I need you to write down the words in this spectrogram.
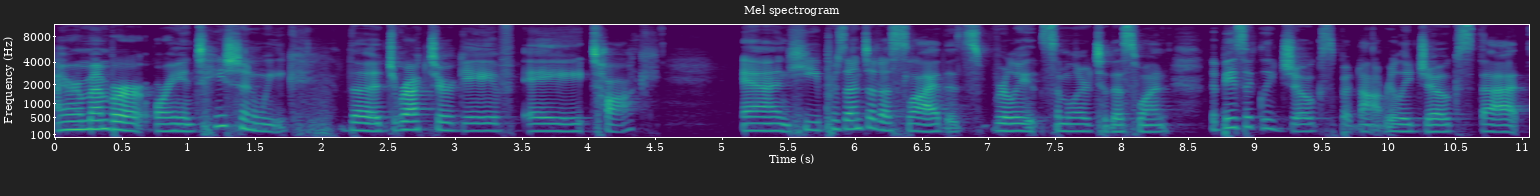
I remember orientation week, the director gave a talk and he presented a slide that's really similar to this one that basically jokes, but not really jokes, that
